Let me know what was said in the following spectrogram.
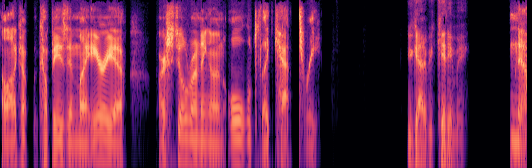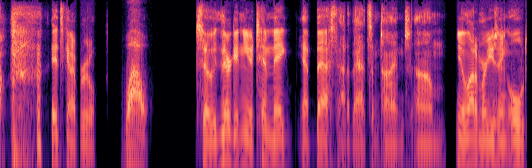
A lot of com- companies in my area are still running on old like Cat three. You got to be kidding me! No, it's kind of brutal. Wow. So they're getting you know 10 meg at best out of that sometimes. Um, you know, a lot of them are using old,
